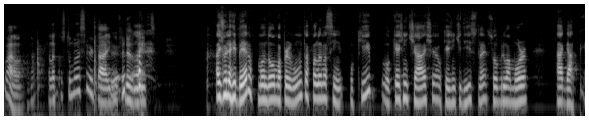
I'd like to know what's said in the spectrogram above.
Uau, ela costuma acertar, infelizmente. A Júlia Ribeiro mandou uma pergunta falando assim: o que, o que a gente acha, o que a gente disse, né, sobre o amor agape?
